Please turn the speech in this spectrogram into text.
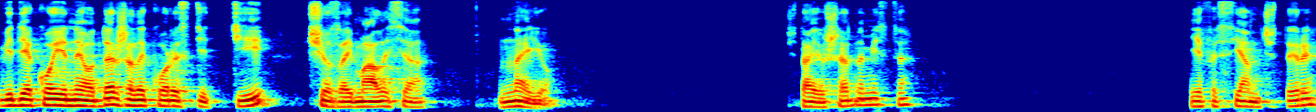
від якої не одержали користі ті, що займалися нею. Читаю ще одне місце. Єфесян 4,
